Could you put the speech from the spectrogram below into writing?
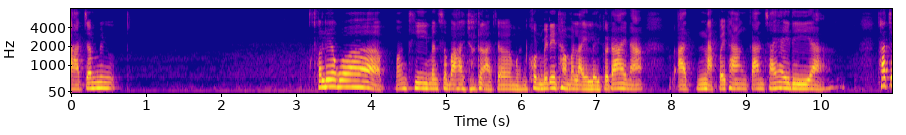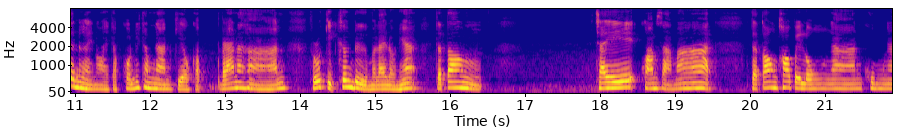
อาจจะมีเขาเรียกว่าบางทีมันสบายจนอาจจะเหมือนคนไม่ได้ทำอะไรเลยก็ได้นะ อาจหนักไปทางการใช้ไอเดีย ถ้าจะเหนื่อยหน่อยกับคนที่ทำงานเกี่ยวกับร้านอาหาร ธุรกิจเครื่องดื่มอะไรเหล่านี้จะต้องใช้ความสามารถจะต้องเข้าไปลงงานคุมง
